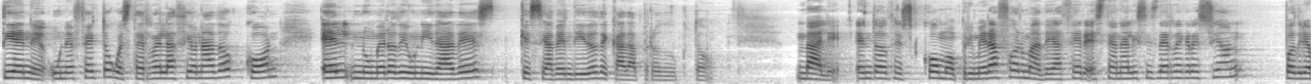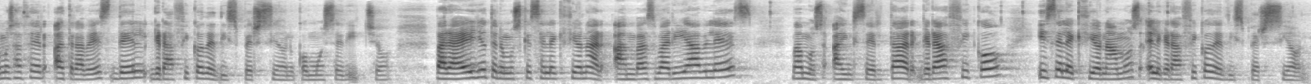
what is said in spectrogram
tiene un efecto o está relacionado con el número de unidades que se ha vendido de cada producto. Vale, entonces como primera forma de hacer este análisis de regresión podríamos hacer a través del gráfico de dispersión, como os he dicho. Para ello tenemos que seleccionar ambas variables, vamos a insertar gráfico y seleccionamos el gráfico de dispersión.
